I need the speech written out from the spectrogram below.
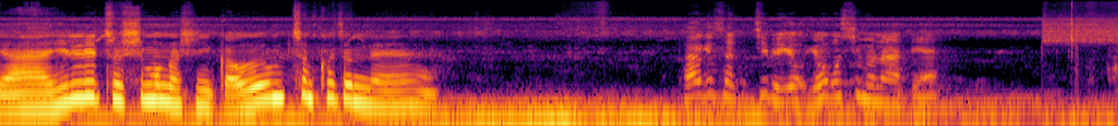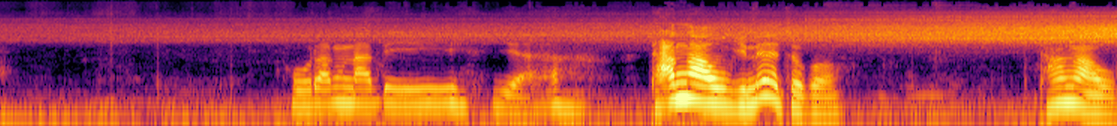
야, 1, 2초 심어 놓으시니까 엄청 커졌네. 가게에서 집에 요 요거 심어 놨대. 호랑나비, 야 당아욱이네, 저거. 당아욱.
